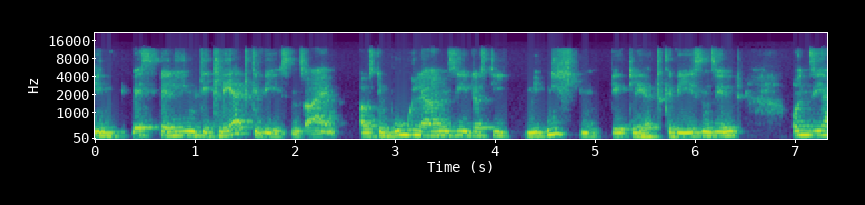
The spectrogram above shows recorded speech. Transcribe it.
in Westberlin geklärt gewesen sein. Aus dem Buch lernen Sie, dass die mitnichten geklärt gewesen sind. Und sie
